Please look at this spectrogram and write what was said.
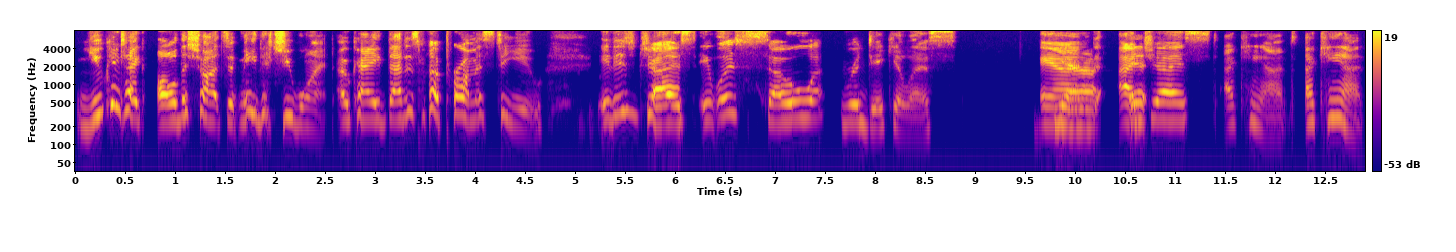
you can take all the shots at me that you want okay? That is my promise to you. It is just it was so ridiculous and yeah, i it, just i can't i can't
